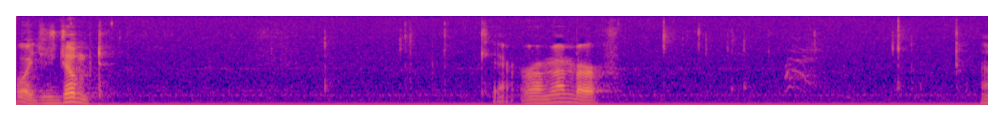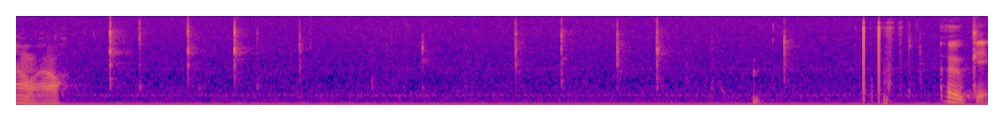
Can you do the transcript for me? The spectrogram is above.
Oh, I just jumped. Can't remember. Oh well. Okay.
